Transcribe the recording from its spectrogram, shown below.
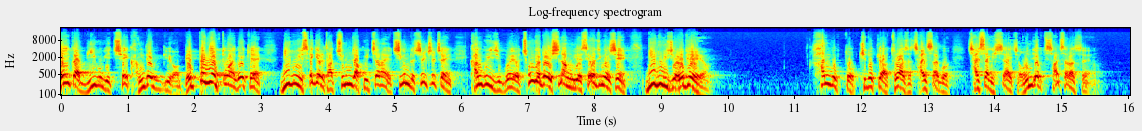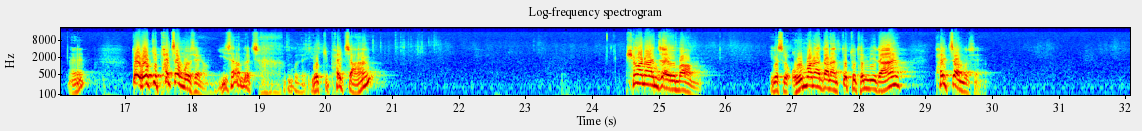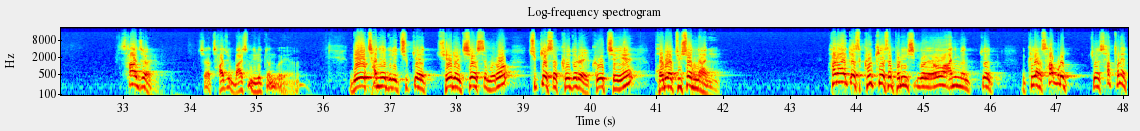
그러니까 미국이 최강대국이요. 몇백 년 동안 그렇게 미국이 세계를 다 주름잡고 있잖아요. 지금도 실질적인 강국이지 뭐예요. 청교도의 신앙 위에 세워진 것이 미국이지 어디예요. 한국도 기독교가 들어와서 잘 살고 잘 살기 시작했지. 언제부터 잘 살았어요. 예? 또 엽기 8장 보세요. 이 사람들 참 보세요. 엽기 8장. 평안한 자의 마음. 이것을 오만하다는 뜻도 됩니다. 8장 보세요. 4절. 제가 자주 말씀드렸던 거예요. 내 자녀들이 주께 죄를 지었으므로 주께서 그들을 그 죄에 버려 두셨나니. 하나님께서 그렇게 해서 버리신 거예요? 아니면 저 그냥 사고로 저 사탄에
